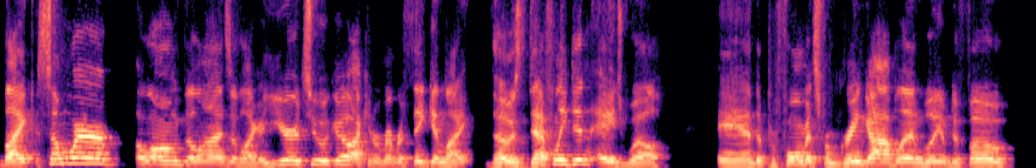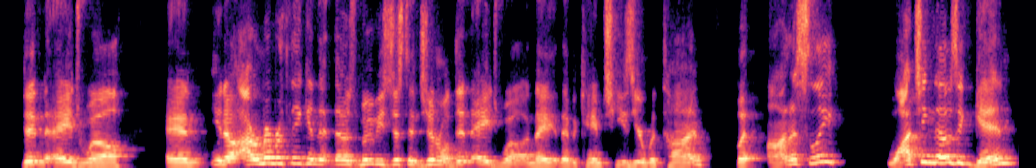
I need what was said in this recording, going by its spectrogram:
like somewhere along the lines of like a year or two ago, I can remember thinking like those definitely didn't age well. And the performance from Green Goblin, William Dafoe didn't age well. And, you know, I remember thinking that those movies just in general didn't age well and they, they became cheesier with time. But honestly, watching those again,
